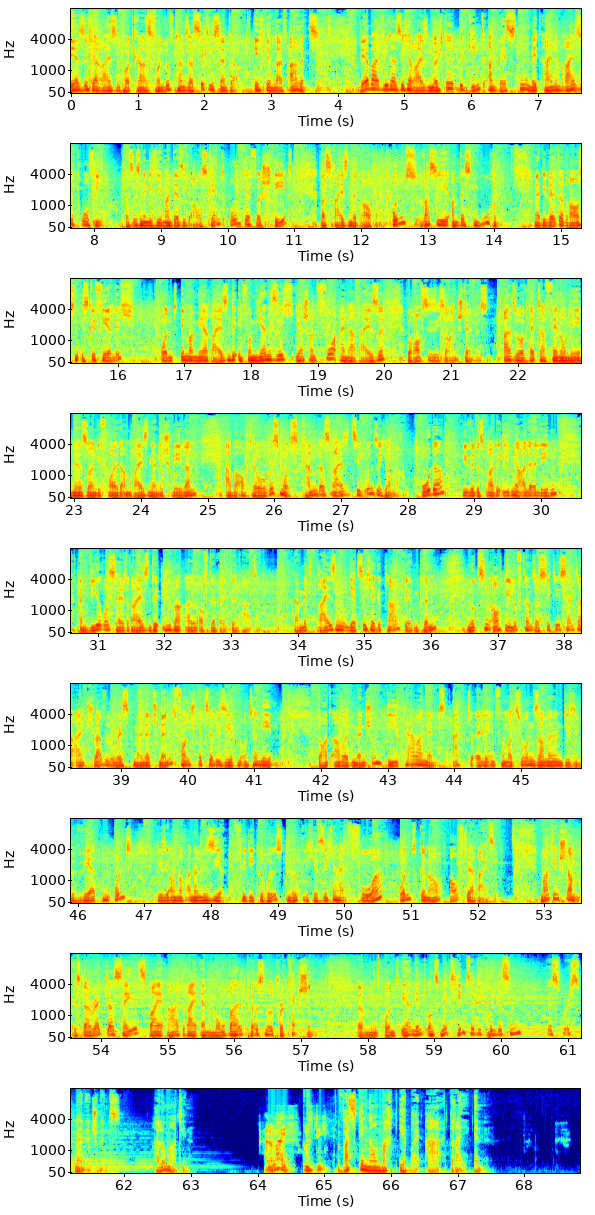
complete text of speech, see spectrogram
Der Sicherreisen-Podcast von Lufthansa City Center. Ich bin Live Ahrens. Wer bald wieder sicher reisen möchte, beginnt am besten mit einem Reiseprofi. Das ist nämlich jemand, der sich auskennt und der versteht, was Reisende brauchen und was sie am besten buchen. Na, die Welt da draußen ist gefährlich und immer mehr Reisende informieren sich ja schon vor einer Reise, worauf sie sich so einstellen müssen. Also Wetterphänomene sollen die Freude am Reisen ja nicht schmälern, aber auch Terrorismus kann das Reiseziel unsicher machen. Oder, wie wir das gerade eben ja alle erleben, ein Virus hält Reisende überall auf der Welt in Atem. Damit Reisen jetzt sicher geplant werden können, nutzen auch die Lufthansa City Center ein Travel Risk Management von spezialisierten Unternehmen. Dort arbeiten Menschen, die permanent aktuelle Informationen sammeln, die sie bewerten und die sie auch noch analysieren für die größtmögliche Sicherheit vor und genau auf der Reise. Martin Stamm ist Director Sales bei A3M Mobile Personal Protection ähm, und er nimmt uns mit hinter die Kulissen des Risk Managements. Hallo Martin. Hallo live, grüß dich. Was genau macht ihr bei A3M?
